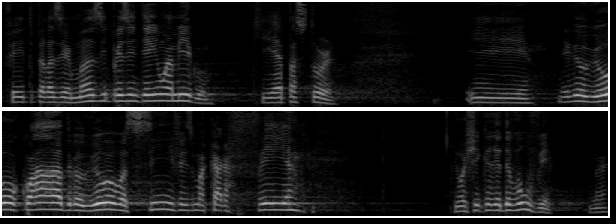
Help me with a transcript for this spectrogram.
Feito pelas irmãs, e presentei um amigo, que é pastor. E ele olhou o quadro, olhou assim, fez uma cara feia. Eu achei que ele ia devolver, né?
